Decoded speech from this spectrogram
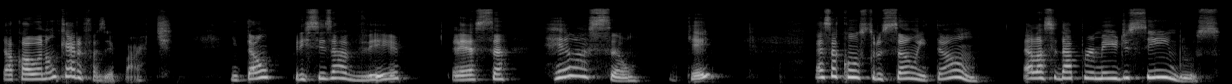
da qual eu não quero fazer parte. Então, precisa haver essa relação, ok? Essa construção, então, ela se dá por meio de símbolos,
